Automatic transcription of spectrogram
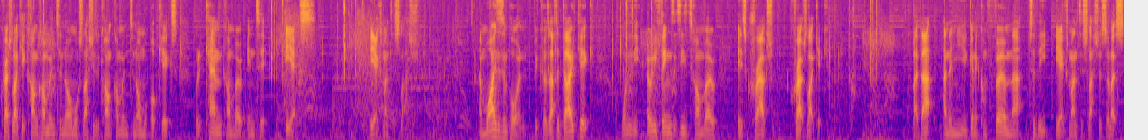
crouch light kick can't come into normal slashes, it can't come into normal up kicks, but it can combo into EX, EX Mantis Slash. And why is this important? Because after dive kick, one of the only things that's easy to combo is crouch, crouch light kick. Like that, and then you're going to confirm that to the EX Mantis Slashes. So let's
